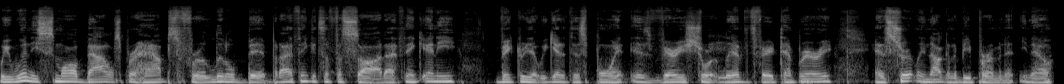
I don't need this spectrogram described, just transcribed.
we win these small battles perhaps for a little bit, but I think it's a facade. I think any victory that we get at this point is very short lived. It's very temporary, and it's certainly not going to be permanent. You know,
